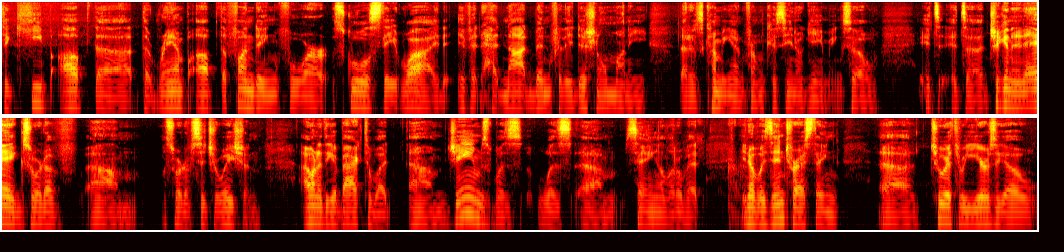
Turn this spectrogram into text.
to keep up the, the ramp up the funding for schools statewide if it had not been for the additional money that is coming in from casino gaming. So it's, it's a chicken and egg sort of, um, sort of situation. I wanted to get back to what um, James was was um, saying a little bit. You know, it was interesting. Uh, two or three years ago,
